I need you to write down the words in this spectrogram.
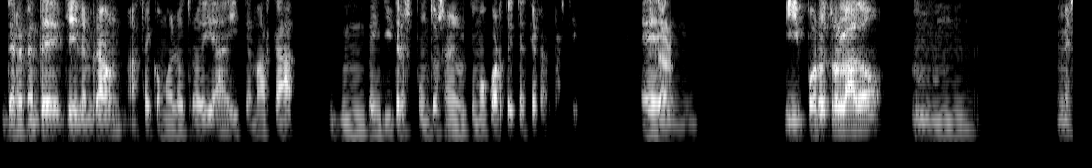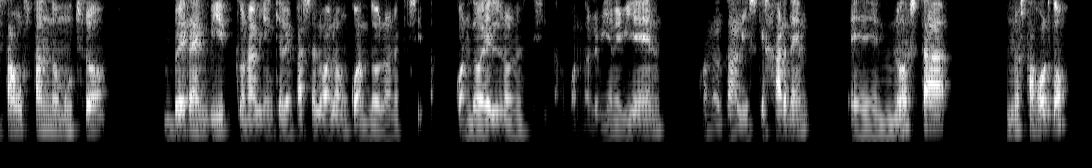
de repente Jalen Brown hace como el otro día y te marca 23 mm, puntos en el último cuarto y te cierra el partido. Em, y por otro lado, mm, me está gustando mucho ver a Embiid con alguien que le pasa el balón cuando lo necesita, cuando él lo necesita, cuando le viene bien, cuando tal. Y es que Harden eh, no, está, no está gordo.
